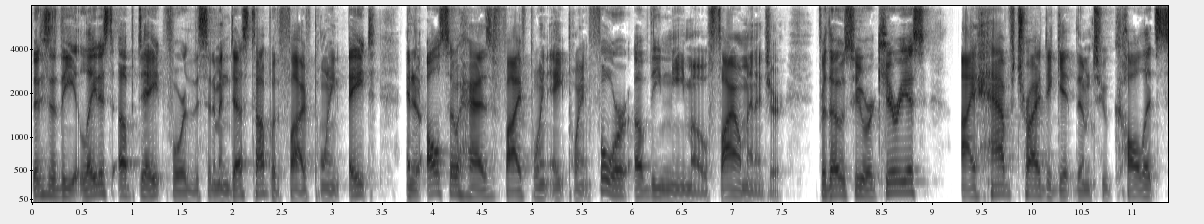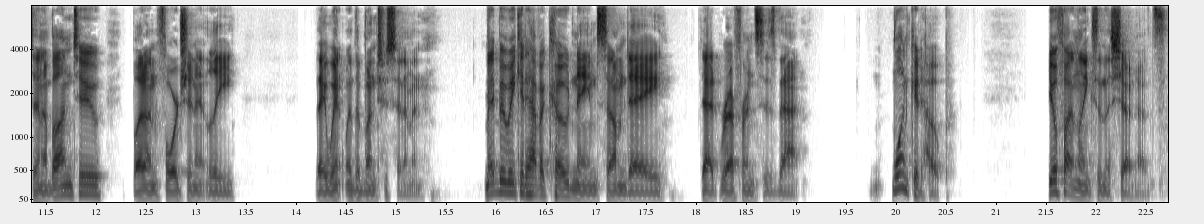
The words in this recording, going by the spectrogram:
This is the latest update for the Cinnamon desktop with 5.8, and it also has 5.8.4 of the Nemo file manager. For those who are curious, I have tried to get them to call it Cinnabuntu, but unfortunately, they went with Ubuntu Cinnamon. Maybe we could have a code name someday that references that. One could hope. You'll find links in the show notes.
